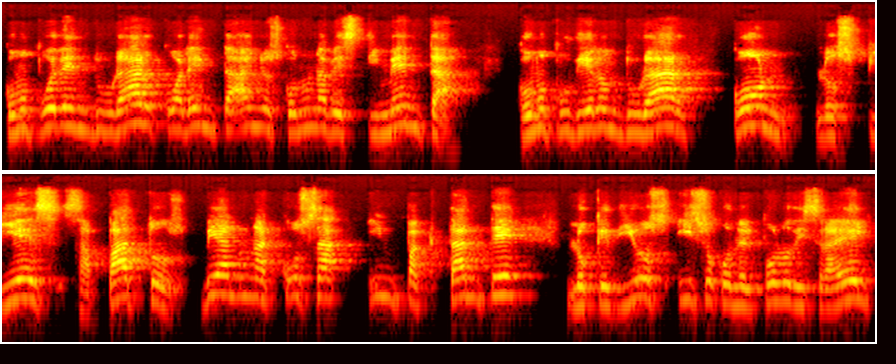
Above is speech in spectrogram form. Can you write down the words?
¿Cómo pueden durar 40 años con una vestimenta? ¿Cómo pudieron durar con los pies, zapatos? Vean una cosa impactante lo que Dios hizo con el pueblo de Israel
